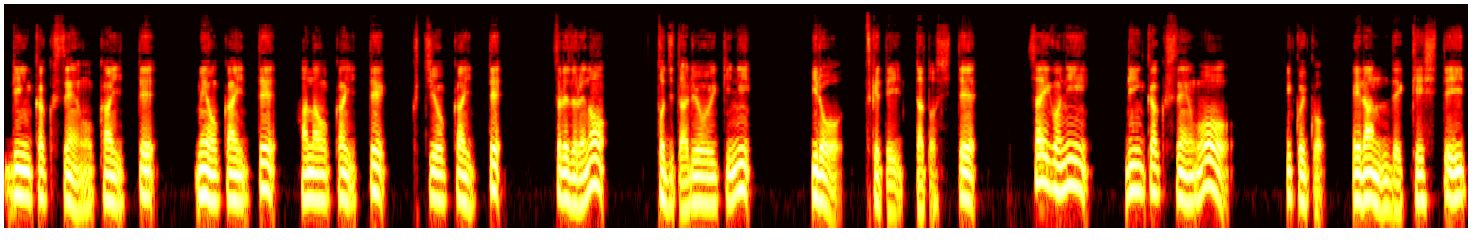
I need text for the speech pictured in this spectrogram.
輪郭線を描いて、目を描いて、鼻を描いて、口を描いて、それぞれの閉じた領域に色をつけていったとして、最後に輪郭線を一個一個選んで消していっ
